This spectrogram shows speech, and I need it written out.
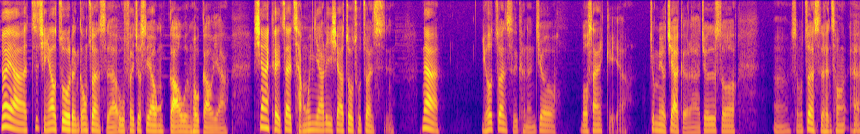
因为啊，之前要做人工钻石啊，无非就是要用高温或高压，现在可以在常温压力下做出钻石，那以后钻石可能就没啥给啊，就没有价格啦。就是说，嗯、什么钻石很长，呃，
